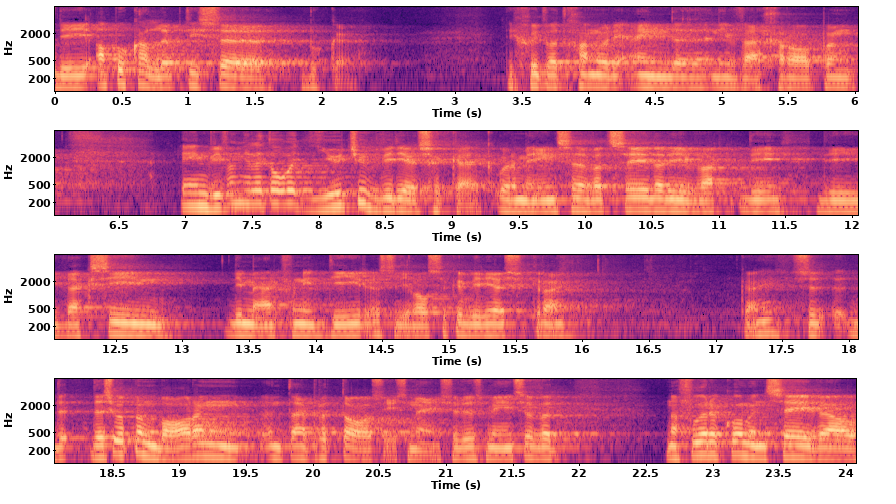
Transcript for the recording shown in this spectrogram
die apokaliptiese boeke? Die goed wat gaan oor die einde en die wegraping. En wie van julle het al ooit YouTube video's gekyk oor mense wat sê dat die die die vaksin die merk van die dier is? Jy al sulke video's gekry? OK. So dis openbaring interpretasies, nê. Nee. So dis mense wat na vore kom en sê wel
